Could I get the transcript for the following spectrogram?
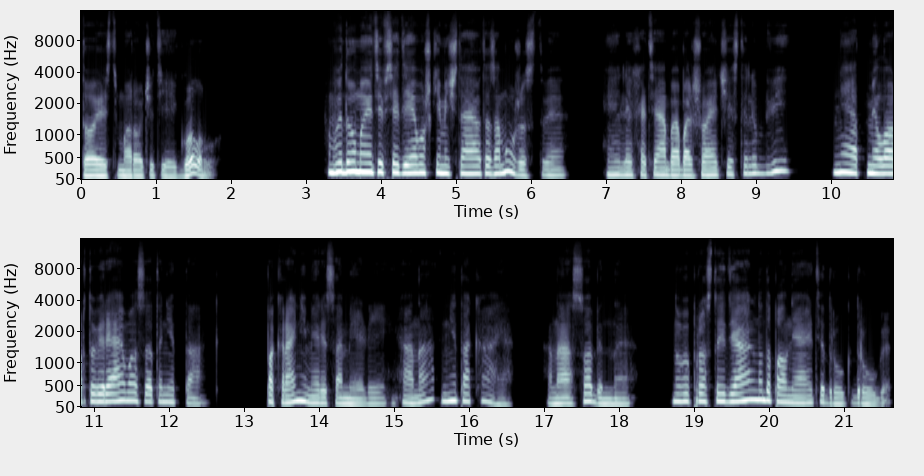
То есть морочить ей голову? Вы думаете, все девушки мечтают о замужестве? Или хотя бы о большой и чистой любви? Нет, милорд, уверяю вас, это не так. По крайней мере, с Амелией. Она не такая. Она особенная. Но вы просто идеально дополняете друг друга.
